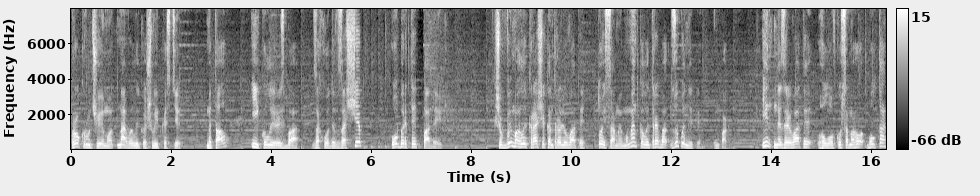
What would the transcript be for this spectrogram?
прокручуємо на великій швидкості метал, і коли різьба заходить в защеп, оберти падають. Щоб ви могли краще контролювати той самий момент, коли треба зупинити імпакт і не зривати головку самого болта.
